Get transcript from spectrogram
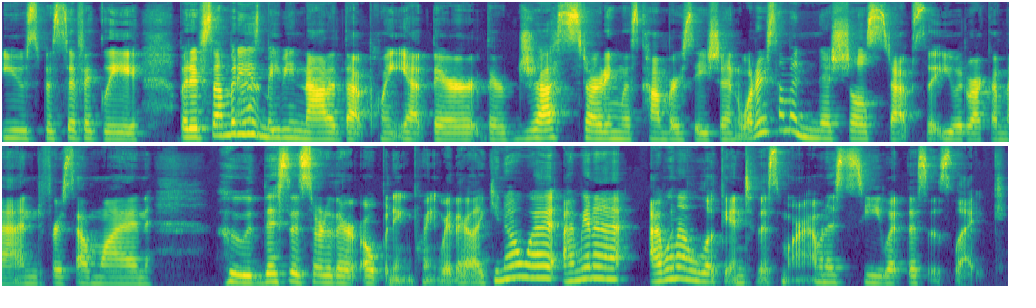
you specifically. But if somebody is maybe not at that point yet they're they're just starting this conversation what are some initial steps that you would recommend for someone who this is sort of their opening point where they're like you know what? I'm gonna i want to look into this more. I'm gonna see what this is like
